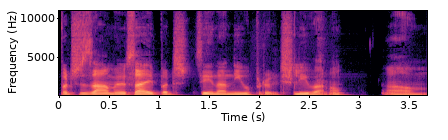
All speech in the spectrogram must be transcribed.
pač za me vsaj pač cena ni upravičljiva. No. Um,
